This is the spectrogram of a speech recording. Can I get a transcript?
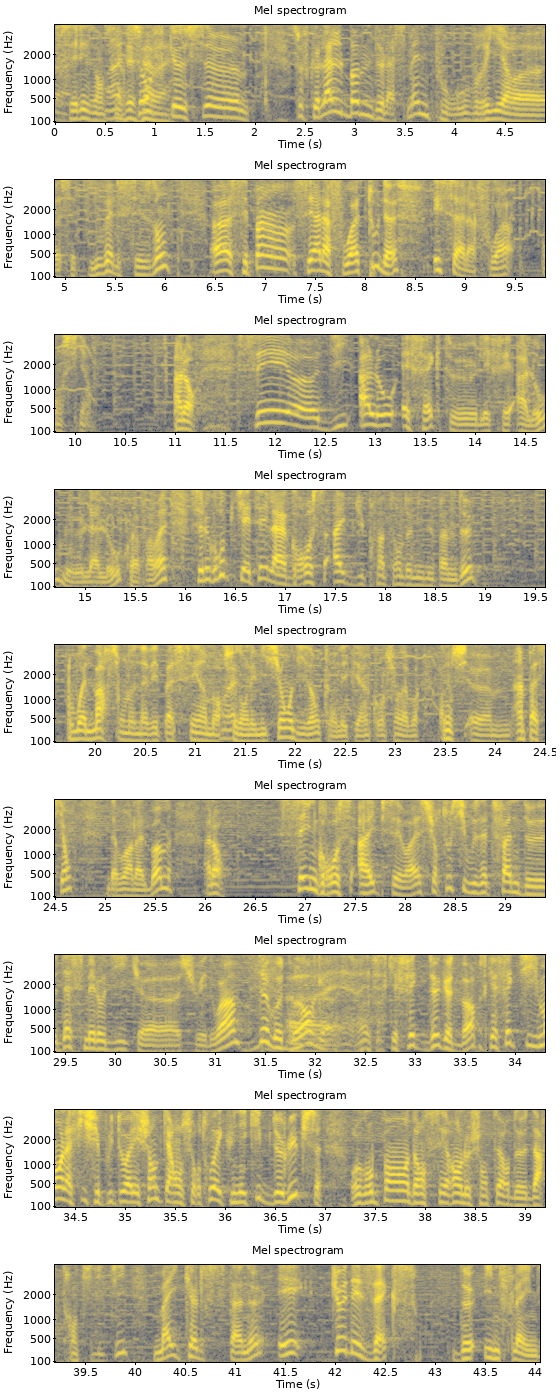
c'est les anciens Ouais, sauf ça, ouais. que ce sauf que l'album de la semaine pour ouvrir euh, cette nouvelle saison euh, c'est pas un- c'est à la fois tout neuf et c'est à la fois ancien alors, c'est euh, dit Halo Effect, euh, l'effet Halo, le l'Halo, quoi. Enfin, bref. C'est le groupe qui a été la grosse hype du printemps 2022. Au mois de mars, on en avait passé un morceau Ouais. dans l'émission en disant qu'on était inconscient d'avoir, euh, impatient d'avoir l'album. Alors, c'est une grosse hype, c'est vrai, surtout si vous êtes fan de death mélodique euh, suédois. De Godborg. Euh, parce de Göteborg, parce qu'effectivement l'affiche est plutôt alléchante car on se retrouve avec une équipe de luxe regroupant dans ses rangs le chanteur de Dark Tranquility, Michael Stane et que des ex de In Flames.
